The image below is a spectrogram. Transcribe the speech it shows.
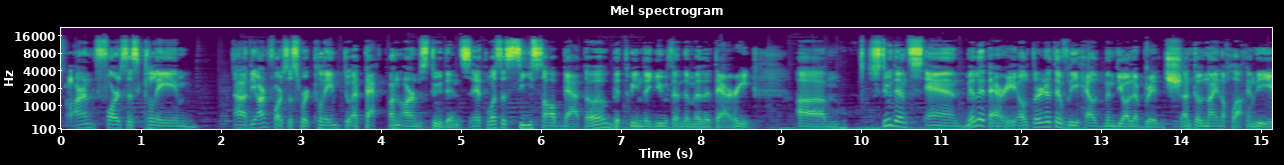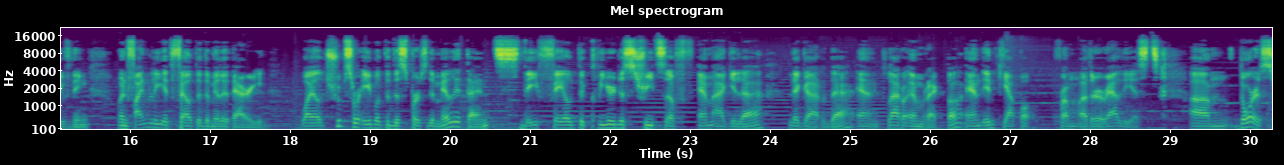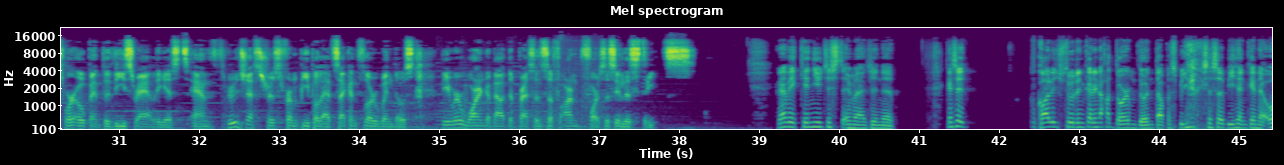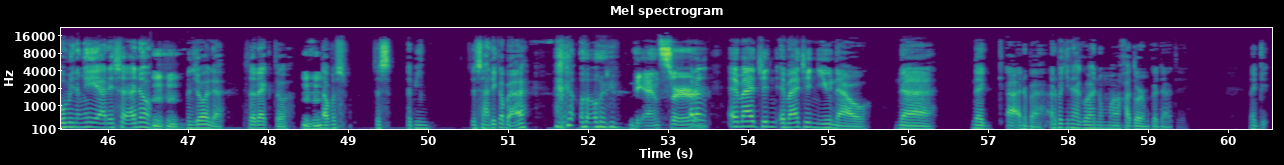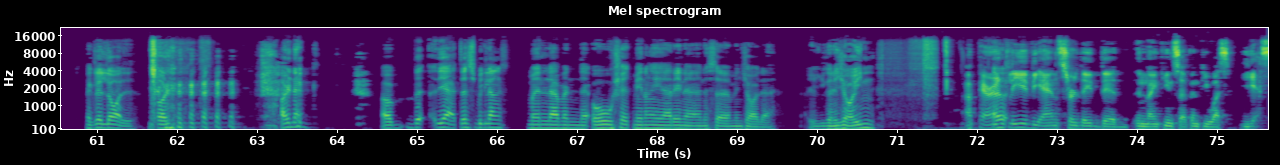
armed forces claimed uh, the armed forces were claimed to attack unarmed students. It was a seesaw battle between the youth and the military. Um, students and military alternatively held Mendiola Bridge until 9 o'clock in the evening, when finally it fell to the military. While troops were able to disperse the militants, they failed to clear the streets of M. Aguila, Legarda, and Claro M. Recto, and in Quiapo from other rallyists. Um, doors were opened to these rallyists, and through gestures from people at second floor windows, they were warned about the presence of armed forces in the streets. Grabe, can you just imagine na, kasi college student ka rin naka-dorm doon, tapos biglang sasabihan ka na, oh, may nangyayari sa, ano, Mhm. Mendiola, sa Recto. Mhm. Tapos, sas, I mean, sasali ka ba? Or, The answer. parang, imagine, imagine you now, na, nag, ah, ano ba? Ano ba ginagawa ng mga ka-dorm ko dati? Nag, naglo-lol. Or, or nag, uh, b- yeah, tapos biglang manlaman na, oh shit, may nangyayari na ano sa Menjola. Are you gonna join? Apparently, the answer they did in 1970 was yes.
